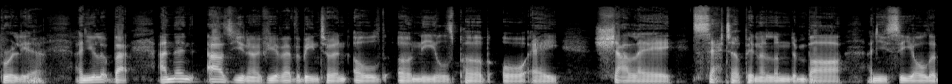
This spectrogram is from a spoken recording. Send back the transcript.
brilliant. Yeah. And you look back, and then, as you know, if you've ever been to an old O'Neill's pub or a chalet set up in a London bar, and you see all the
